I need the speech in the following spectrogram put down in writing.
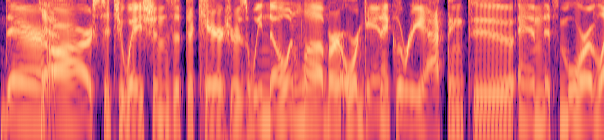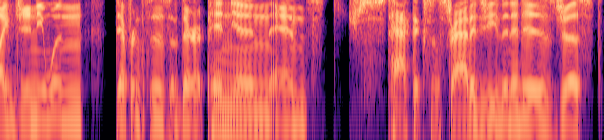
There Yeah. are situations that the characters we know and love are organically reacting to, and it's more of like genuine differences of their opinion and s- s- tactics and strategy than it is just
